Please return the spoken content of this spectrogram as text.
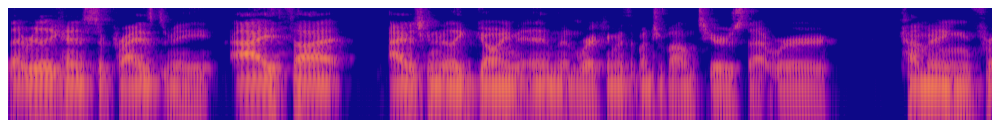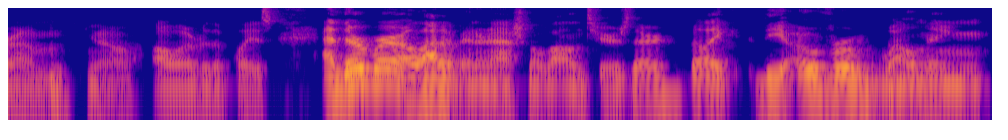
that really kind of surprised me. I thought I was going to be like going in and working with a bunch of volunteers that were coming from you know all over the place. And there were a lot of international volunteers there but like the overwhelming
